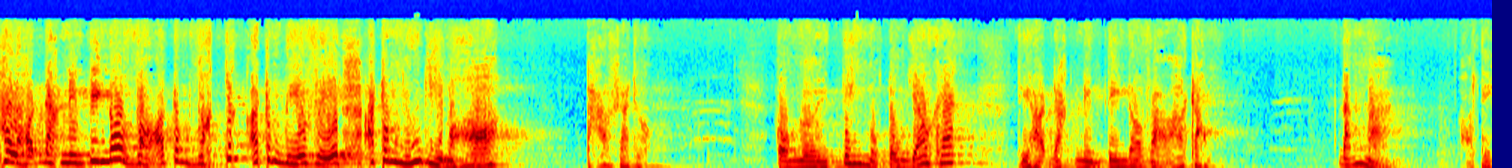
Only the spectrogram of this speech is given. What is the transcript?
hay là họ đặt niềm tin nó vào ở trong vật chất, ở trong địa vị, ở trong những gì mà họ tạo ra được. Còn người tin một tôn giáo khác thì họ đặt niềm tin đó vào ở trong. Đắng mà họ tin.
